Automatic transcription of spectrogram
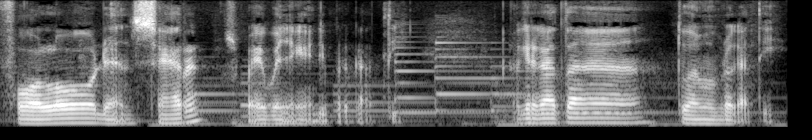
follow dan share supaya banyak yang diberkati akhir kata Tuhan memberkati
